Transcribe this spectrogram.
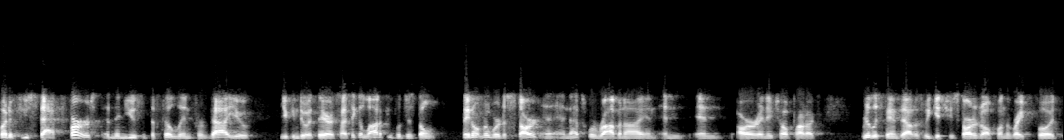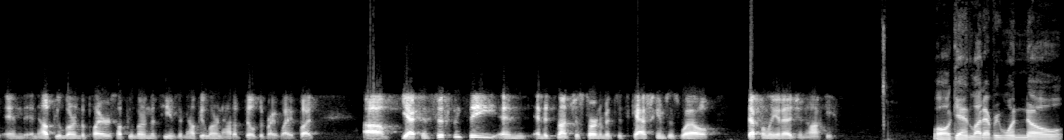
But if you stack first and then use it to fill in for value, you can do it there. So I think a lot of people just don't they don't know where to start, and, and that's where Rob and I and, and and our NHL product really stands out as we get you started off on the right foot and and help you learn the players, help you learn the teams, and help you learn how to build the right way. But um, yeah, consistency and and it's not just tournaments; it's cash games as well. Definitely an edge in hockey. Well, again, let everyone know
